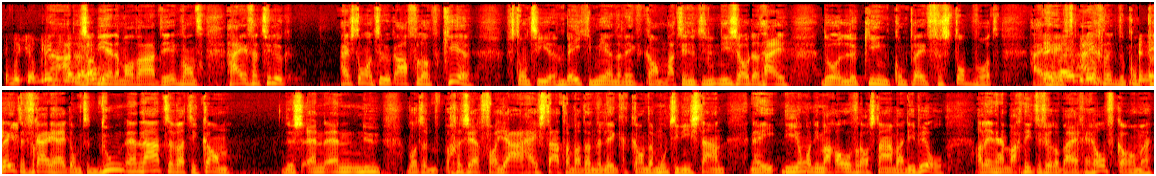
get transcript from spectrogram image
dan moet je op links Nou, dat is ook niet helemaal waar, Dick. Want hij heeft natuurlijk. Hij stond natuurlijk afgelopen keer stond hij een beetje meer aan de linkerkant. Maar het is natuurlijk niet zo dat hij door Lukien compleet verstopt wordt. Hij Nee, heeft eigenlijk de complete vrijheid om te doen en laten wat hij kan. Dus en, en nu wordt er gezegd van ja, hij staat dan wat aan de linkerkant, daar moet hij niet staan. Nee, die jongen die mag overal staan waar hij wil. Alleen hij mag niet te veel op eigen helft komen.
